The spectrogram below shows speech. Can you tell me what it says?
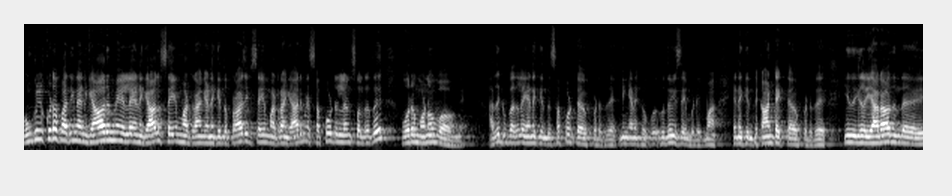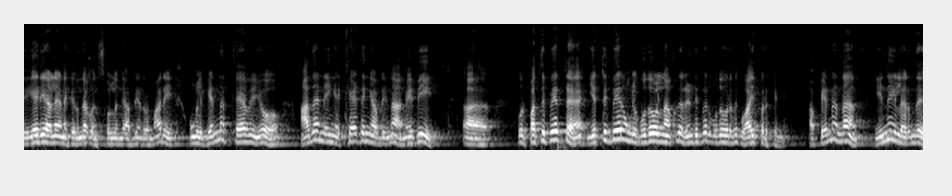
உங்களுக்கு கூட பார்த்தீங்கன்னா எனக்கு யாருமே இல்லை எனக்கு யாரும் செய்ய மாட்டாங்க எனக்கு இந்த ப்ராஜெக்ட் செய்ய மாட்டாங்க யாருமே சப்போர்ட் இல்லைன்னு சொல்கிறது ஒரு மனோபாவங்க. அதுக்கு பதிலாக எனக்கு இந்த சப்போர்ட் தேவைப்படுது. நீங்கள் எனக்கு உ- உதவி செய்ய முடியுமா? எனக்கு இந்த காண்டாக்ட் தேவைப்படுது. இது இதில் யாராவது இந்த ஏரியாவில் எனக்கு இருந்தால் கொஞ்சம் சொல்லுங்கள் அப்படின்ற மாதிரி உங்களுக்கு என்ன தேவையோ அதை நீங்கள் கேட்டிங்க அப்படின்னா மேபி ஒரு பத்து பேர்கிட்ட எட்டு பேர் உங்களுக்கு உதவலைனா கூட ரெண்டு பேர் உதவுறதுக்கு வாய்ப்பு இருக்குங்க. அப்போ என்னென்னா இன்னையிலேருந்து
